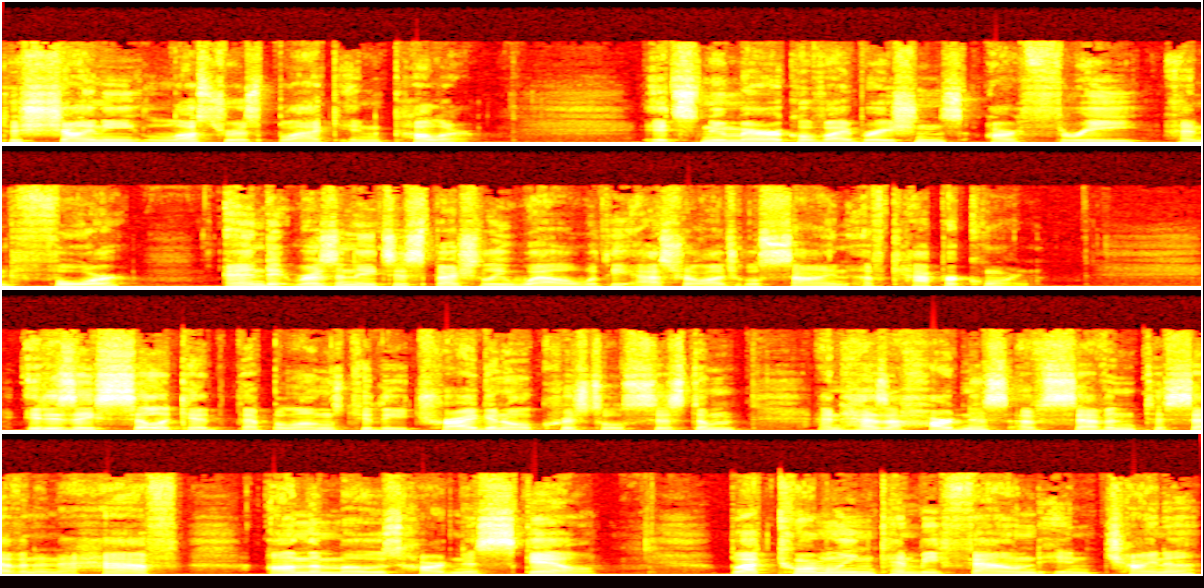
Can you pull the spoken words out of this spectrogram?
to shiny, lustrous black in color. Its numerical vibrations are 3 and 4, and it resonates especially well with the astrological sign of Capricorn. It is a silicate that belongs to the trigonal crystal system and has a hardness of 7 to 7.5 on the Mohs hardness scale. Black tourmaline can be found in China,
